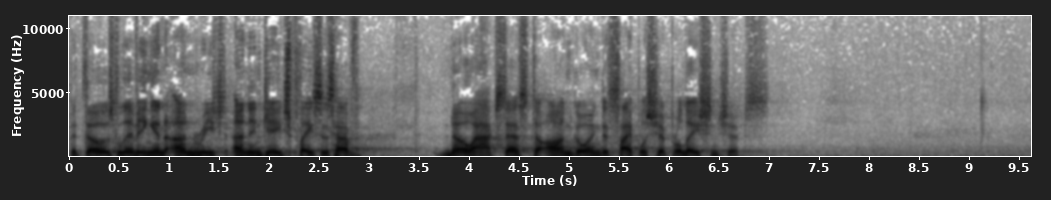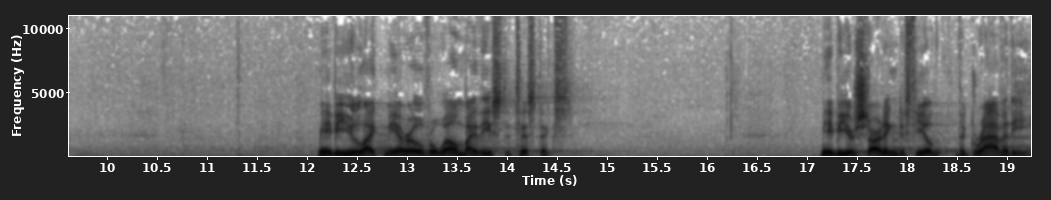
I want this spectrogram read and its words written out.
But those living in unreached, unengaged places have no access to ongoing discipleship relationships. Maybe you, like me, are overwhelmed by these statistics. Maybe you're starting to feel the gravity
